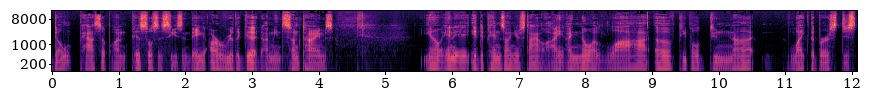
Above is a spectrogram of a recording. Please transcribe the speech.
don't pass up on pistols this season. They are really good. I mean, sometimes, you know, and it, it, depends on your style. I, I know a lot of people do not like the burst, just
